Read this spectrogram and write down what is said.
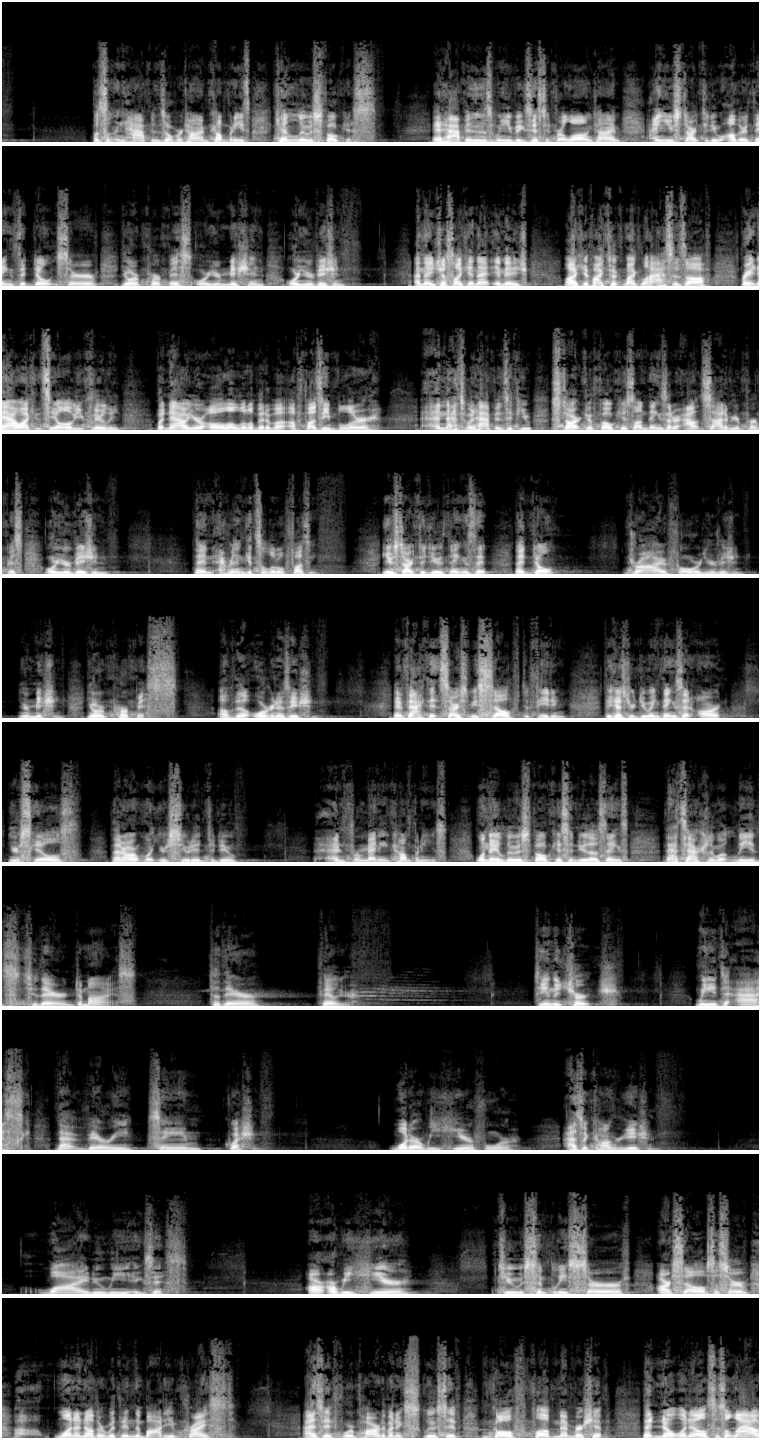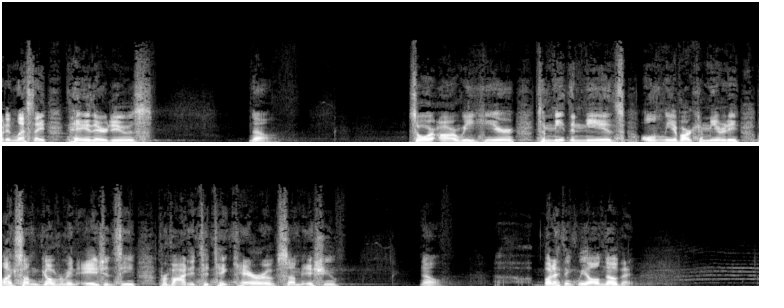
But something happens over time. Companies can lose focus. It happens when you've existed for a long time and you start to do other things that don't serve your purpose or your mission or your vision. And then just like in that image, like if I took my glasses off, right now I can see all of you clearly. But now you're all a little bit of a, a fuzzy blur. And that's what happens. If you start to focus on things that are outside of your purpose or your vision, then everything gets a little fuzzy. You start to do things that, that don't drive forward your vision, your mission, your purpose of the organization. In fact, it starts to be self defeating because you're doing things that aren't your skills, that aren't what you're suited to do. And for many companies, when they lose focus and do those things, that's actually what leads to their demise, to their failure. See, in the church, we need to ask that very same question What are we here for as a congregation? Why do we exist? Are, are we here to simply serve ourselves, to serve uh, one another within the body of Christ? As if we're part of an exclusive golf club membership that no one else is allowed unless they pay their dues? No. So are we here to meet the needs only of our community, like some government agency provided to take care of some issue? No. But I think we all know that.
